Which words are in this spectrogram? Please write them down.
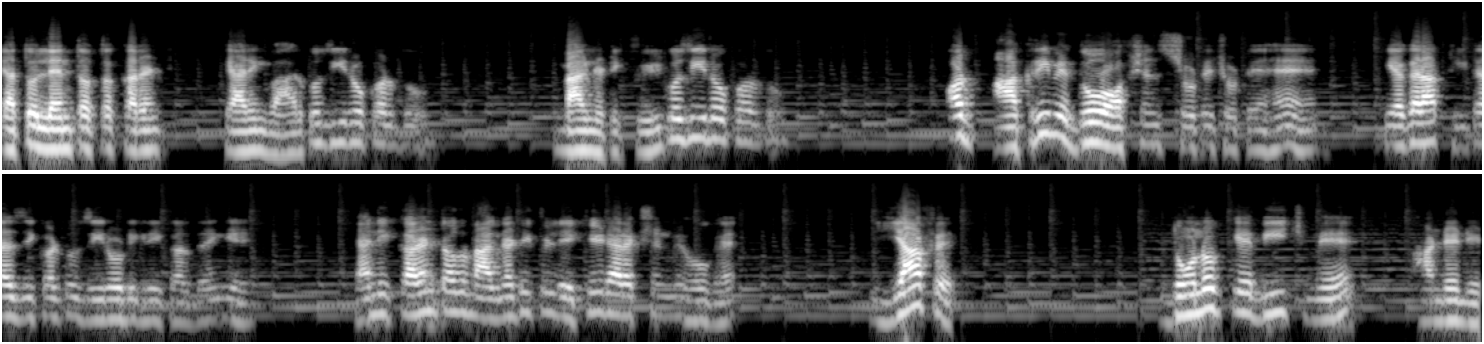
या तो length of the current carrying wire को ज़ीरो कर दो, मैग्नेटिक फ़ील्ड को ज़ीरो कर दो। और आखिरी में दो ऑप्शंस छोटे छोटे हैं कि अगर आप theta is equal to zero degree कर देंगे, यानी करंट और मैग्नेटिक फ़ील्ड एक ही डायरेक्शन में हो गए, या फिर दोनों के बीच में 180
